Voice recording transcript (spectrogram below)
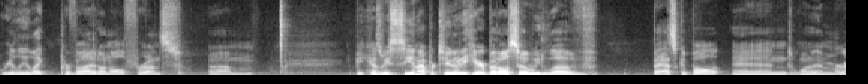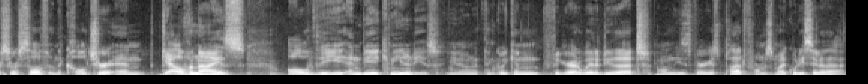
really like provide on all fronts um, because we see an opportunity here, but also we love basketball and want to immerse ourselves in the culture and galvanize all of the NBA communities. You know, and I think we can figure out a way to do that on these various platforms. Mike, what do you say to that?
